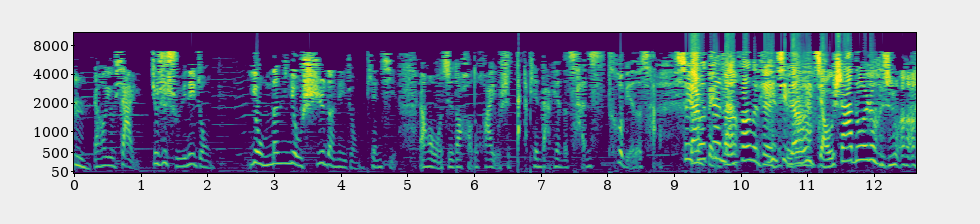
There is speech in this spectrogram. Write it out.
嗯，然后又下雨，就是属于那种又闷又湿的那种天气。然后我知道好多花友是大片大片的惨死，特别的惨。所以说，在南方的天气比较容易绞杀多肉，是吗？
